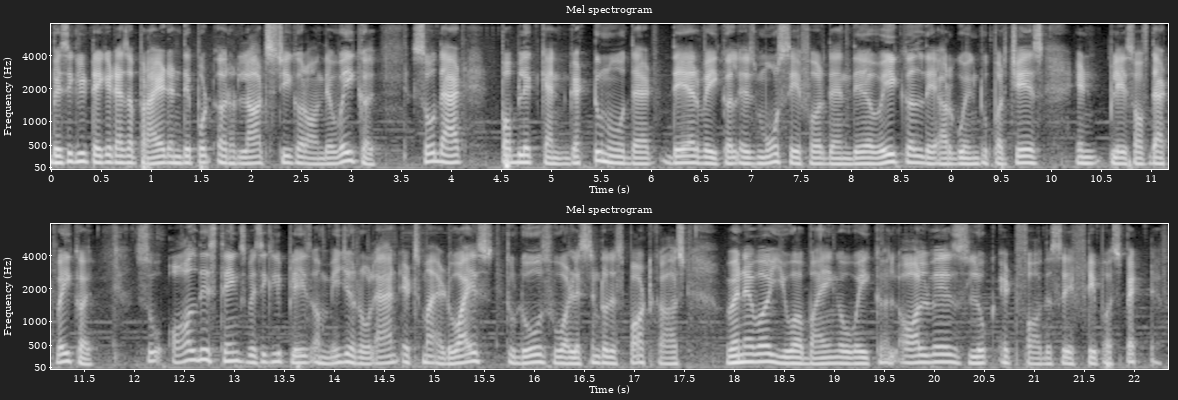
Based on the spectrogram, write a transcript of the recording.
basically take it as a pride and they put a large sticker on their vehicle so that public can get to know that their vehicle is more safer than their vehicle they are going to purchase in place of that vehicle. So all these things basically plays a major role and it's my advice to those who are listening to this podcast whenever you are buying a vehicle always look it for the safety perspective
